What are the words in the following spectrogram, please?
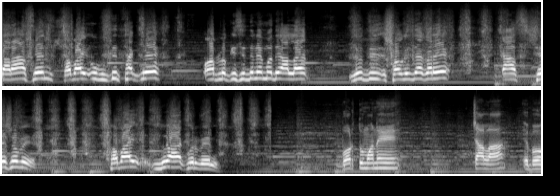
যারা আছেন, সবাই উপস্থিত থাকবে অল্প কিছুদিনের মধ্যে আল্লাহ যদি সহযোগিতা করে, কাজ শেষ হবে। সবাই দোয়া করবেন। বর্তমানে চালা এবং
